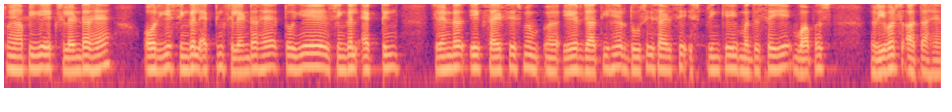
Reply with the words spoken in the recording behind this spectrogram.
तो यहाँ पे ये एक सिलेंडर है और ये सिंगल एक्टिंग सिलेंडर है। तो ये सिंगल एक्टिंग सिलेंडर एक साइड से इसमें एयर जाती है और दूसरी साइड से स्प्रिंग की मदद से ये वापस रिवर्स आता है।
